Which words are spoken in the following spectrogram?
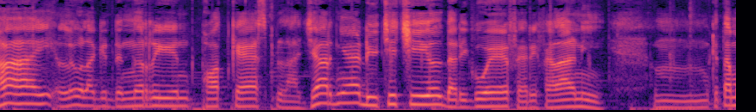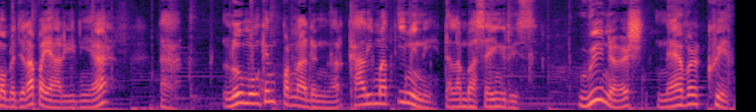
Hai, lo lagi dengerin podcast belajarnya dicicil dari gue Ferry Felani. Hmm, kita mau belajar apa ya hari ini ya? Nah, lo mungkin pernah dengar kalimat ini nih dalam bahasa Inggris. Winners never quit.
